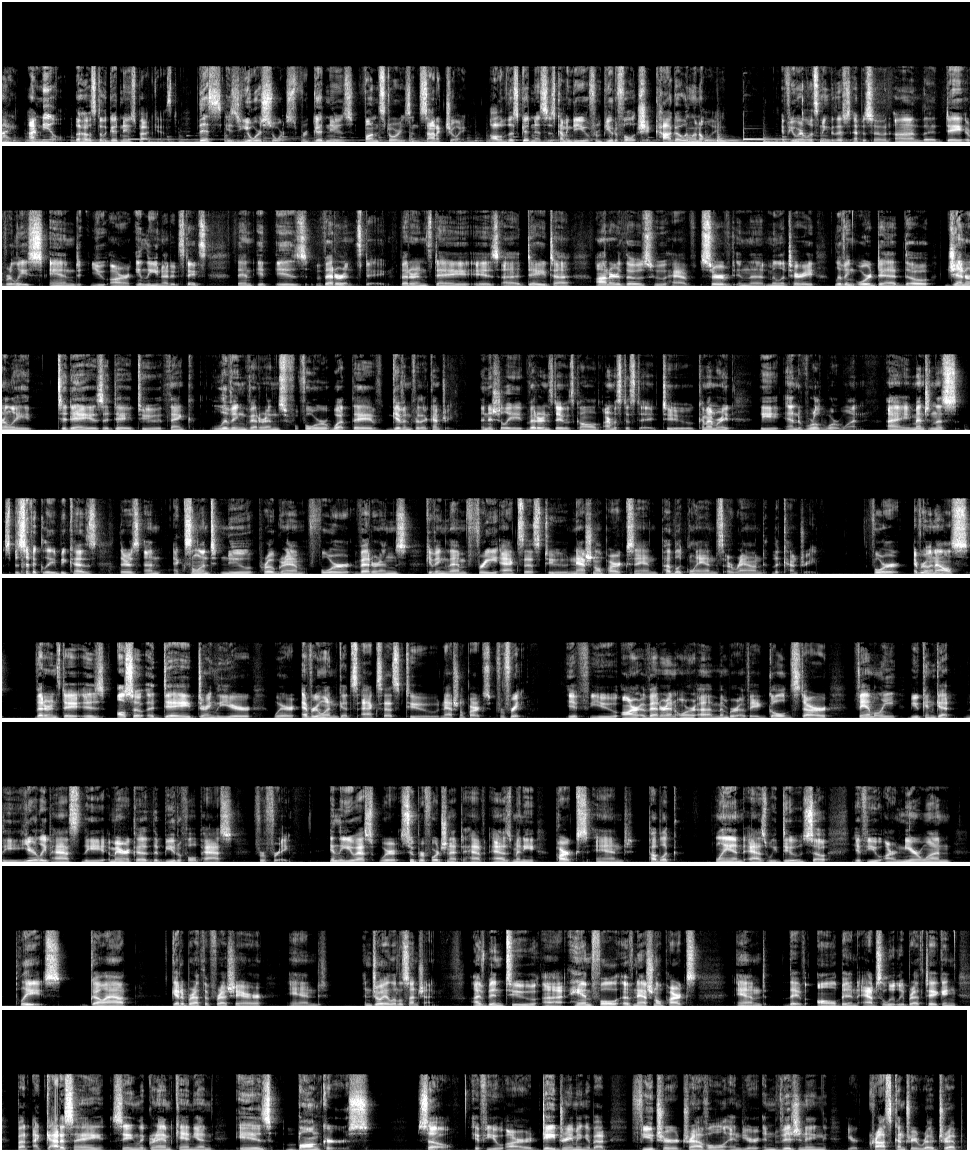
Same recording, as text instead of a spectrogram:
Hi, I'm Neil, the host of the Good News Podcast. This is your source for good news, fun stories, and sonic joy. All of this goodness is coming to you from beautiful Chicago, Illinois. If you are listening to this episode on the day of release and you are in the United States, then it is Veterans Day. Veterans Day is a day to honor those who have served in the military, living or dead, though generally today is a day to thank living veterans for what they've given for their country. Initially, Veterans Day was called Armistice Day to commemorate the end of World War I. I mention this specifically because there's an excellent new program for veterans giving them free access to national parks and public lands around the country. For everyone else, Veterans Day is also a day during the year where everyone gets access to national parks for free. If you are a veteran or a member of a Gold Star family, you can get the yearly pass, the America the Beautiful Pass, for free. In the US, we're super fortunate to have as many parks and public land as we do. So if you are near one, please go out, get a breath of fresh air, and enjoy a little sunshine. I've been to a handful of national parks, and they've all been absolutely breathtaking. But I gotta say, seeing the Grand Canyon is bonkers. So, if you are daydreaming about future travel and you're envisioning your cross country road trip,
